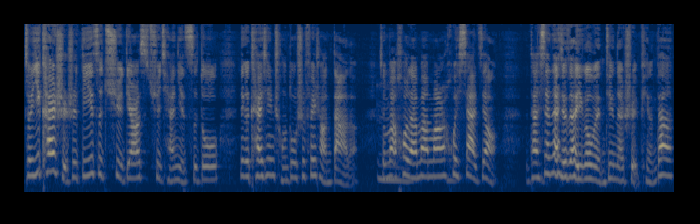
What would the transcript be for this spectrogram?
就一开始是第一次去，第二次去，前几次都那个开心程度是非常大的，就慢后来慢慢会下降。但现在就在一个稳定的水平，但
